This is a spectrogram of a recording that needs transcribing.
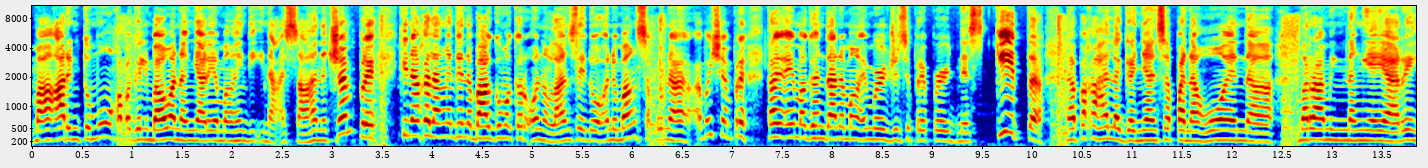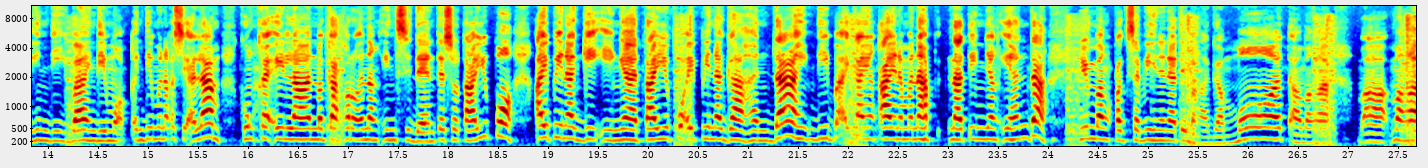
maaaring tumungo kapag halimbawa nangyari ang mga hindi inaasahan. At syempre, kinakailangan din na bago magkaroon ng landslide o anumang sakuna, abay syempre, tayo ay maghanda ng mga emergency preparedness kit. Napakahalaga niyan sa panahon na maraming nangyayari, hindi ba? Hindi mo hindi mo na kasi alam kung kailan magkakaroon ng insidente. So tayo po ay pinag-iingat, tayo po ay pinaghahanda, hindi ba? Ay kayang-kaya naman natin yang ihanda. Yung mga pagsabihin na natin mga gamot, ah, mga ma- mga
